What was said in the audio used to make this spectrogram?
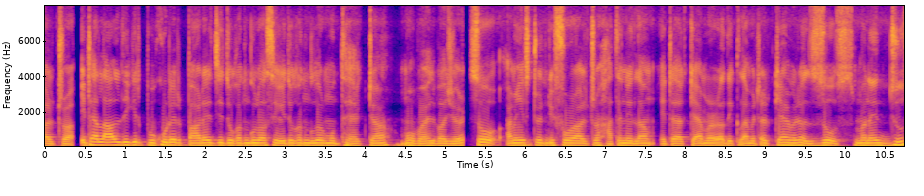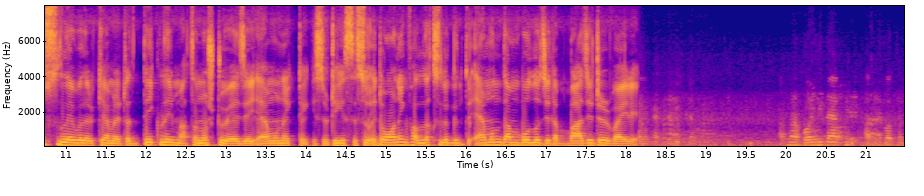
আলট্রা এটা লাল দিঘির পুকুরের পাড়ে যে দোকানগুলো আছে এই দোকানগুলোর মধ্যে একটা মোবাইল বাজার। সো আমি এস টোয়েন্টি ফোর আলট্রা হাতে নিলাম। এটা ক্যামেরা দেখলাম। এটার ক্যামেরা জোস মানে জুস লেভেলের ক্যামেরা। এটা দেখলেই মাথা নষ্ট হয়ে যায় এমন একটা কিছু, ঠিক আছে? সো এটা অনেক ভালো লাগছিল, কিন্তু এমন দাম বলল যেটা বাজেটের বাইরে। আপনার হয়নি আপনি আপনি বলছেন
